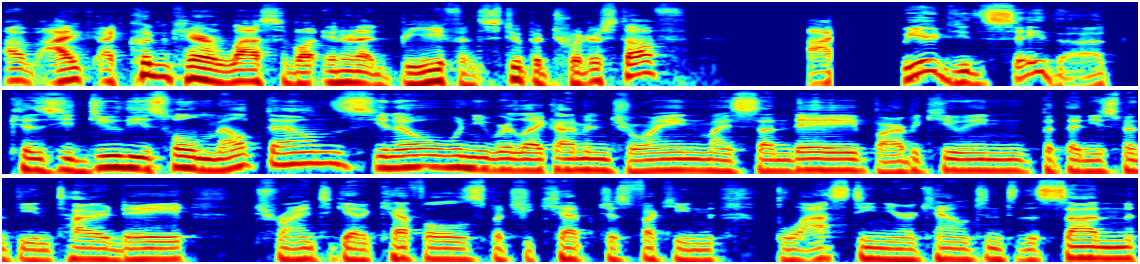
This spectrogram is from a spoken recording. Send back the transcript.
I, I couldn't care less about internet beef and stupid Twitter stuff. I Weird you'd say that because you do these whole meltdowns, you know, when you were like, I'm enjoying my Sunday barbecuing, but then you spent the entire day trying to get a Keffals, but you kept just fucking blasting your account into the sun.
